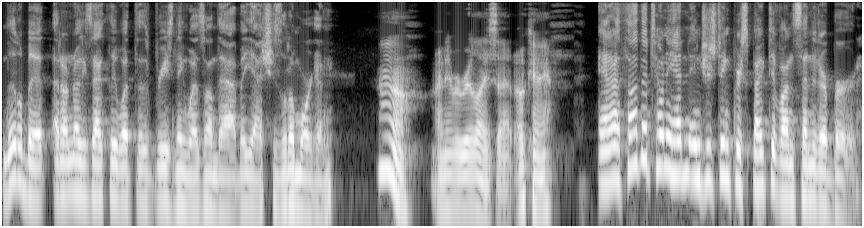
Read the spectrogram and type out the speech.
A little bit. I don't know exactly what the reasoning was on that, but yeah, she's little Morgan. Oh, I never realized that. Okay, And I thought that Tony had an interesting perspective on Senator Byrd.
